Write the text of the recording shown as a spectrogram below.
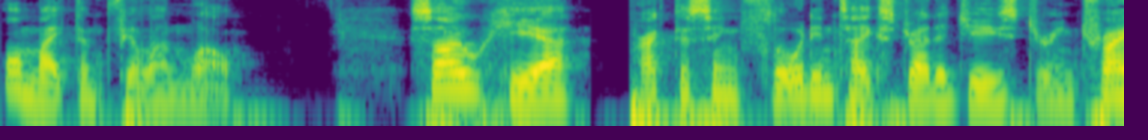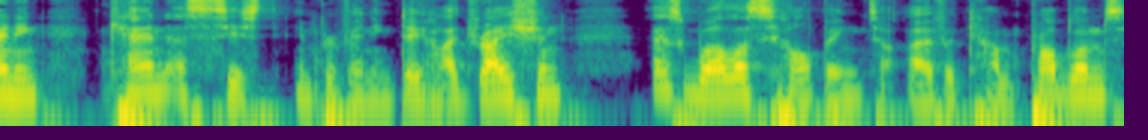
or make them feel unwell. So, here, practicing fluid intake strategies during training can assist in preventing dehydration as well as helping to overcome problems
